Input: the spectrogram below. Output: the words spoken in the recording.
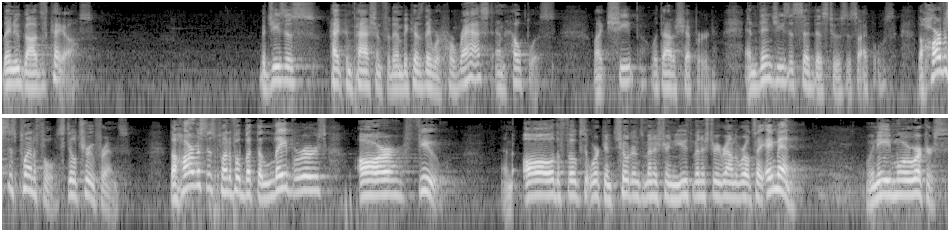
they knew gods of chaos. But Jesus had compassion for them because they were harassed and helpless like sheep without a shepherd. And then Jesus said this to his disciples The harvest is plentiful, still true, friends. The harvest is plentiful, but the laborers are few. And all the folks that work in children's ministry and youth ministry around the world say, Amen. We need more workers.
